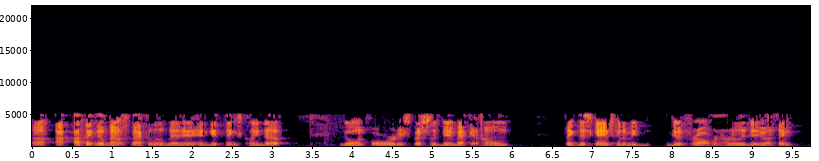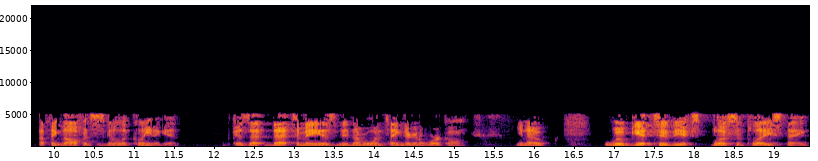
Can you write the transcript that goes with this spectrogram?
Uh, I, I think they'll bounce back a little bit and, and get things cleaned up going forward, especially being back at home. I think this game's going to be good for Auburn. I really do. I think I think the offense is going to look clean again because that that to me is the number one thing they're going to work on. You know, we'll get to the explosive plays thing.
